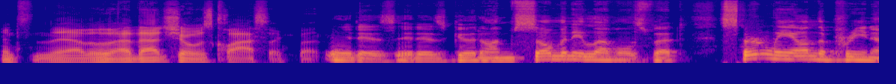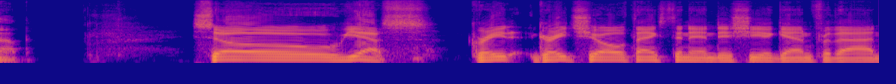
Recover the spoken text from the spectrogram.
It's yeah, that show is classic. But It is. It is good on so many levels, but certainly on the prenup. so yes, great great show. Thanks to Nandishi again for that.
